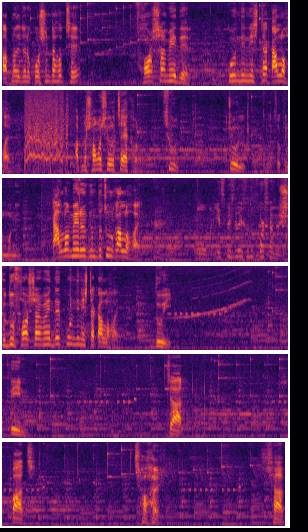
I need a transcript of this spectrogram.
আপনাদের জন্য কোশ্চেনটা হচ্ছে ফর্সা মেয়েদের কোন জিনিসটা কালো হয়? আপনার সময় শুরু হচ্ছে এখন। চুল। চুল। চোখের মনি। কালো মেয়েরও কিন্তু চুল কালো হয়। স্পেশালি শুধু ফর্সা মেয়ে শুধু ফর্সা মেয়েদের কোন জিনিসটা কালো হয়? দুই তিন চার পাঁচ ছয় সাত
